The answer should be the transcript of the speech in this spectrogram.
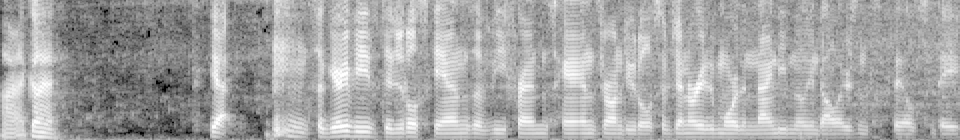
All right, go ahead. Yeah. so Gary Vee's digital scans of VeeFriend's hands-drawn doodles have generated more than $90 million in sales to date.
